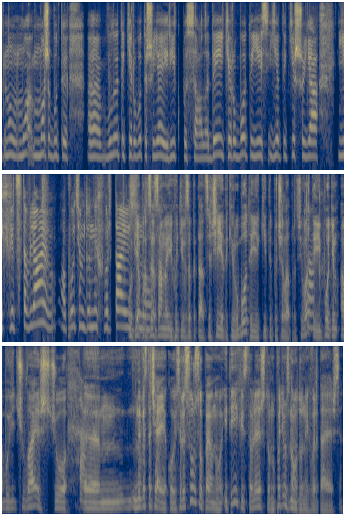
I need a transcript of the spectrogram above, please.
Ну, мо- може бути, е, були такі роботи, що я і рік писала. Деякі роботи є, є такі, що я їх відставляю, а потім до них вертаюсь. От я про це саме і хотів запитатися, чи є такі роботи, які ти почала працювати, Так. і потім або відчуваєш, що ем, не вистачає якогось ресурсу певного, і ти їх відставляєш в сторону, потім знову до них вертаєшся.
